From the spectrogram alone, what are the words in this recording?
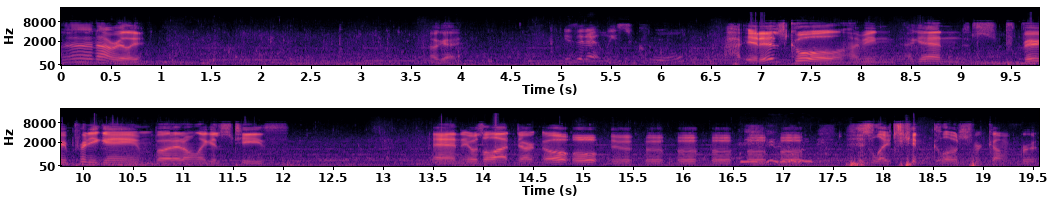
Uh, not really. Okay. Is it at least cool? It is cool. I mean, again, it's a very pretty game, but I don't like its teeth. And it was a lot dark. Oh, oh, uh, uh, uh, uh, uh, uh. His light's getting close for comfort.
